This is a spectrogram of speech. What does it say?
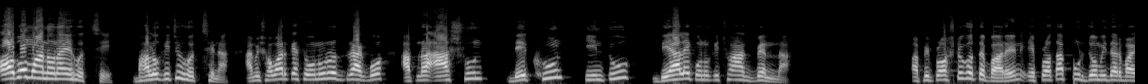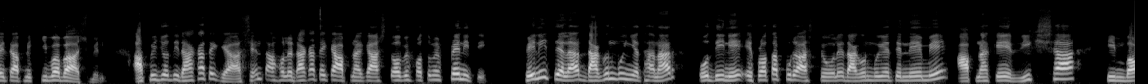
অবমাননায় হচ্ছে। ভালো কিছু হচ্ছে না। আমি সবার কাছে অনুরোধ রাখব, আপনারা আসুন, দেখুন, কিন্তু দেয়ালে কোনো কিছু আঁকবেন না। আপনি প্রশ্ন করতে পারেন এই প্রতাপপুর জমিদার বাড়িতে আপনি কীভাবে আসবেন? আপনি যদি ঢাকা থেকে আসেন, তাহলে ঢাকা থেকে আপনাকে আসতে হবে প্রথমে ফেনীতে। ফেনী জেলার দাগনভূঞা থানার অধীনে এই প্রতাপপুরে আসতে হলে দাগনভূঞাতে নেমে আপনাকে রিক্সা কিংবা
